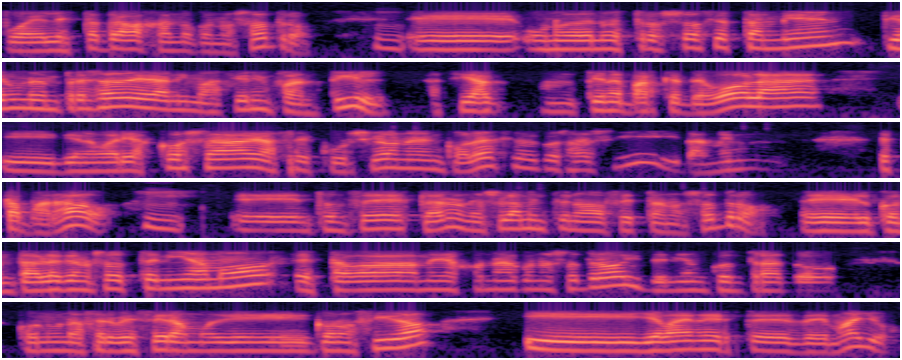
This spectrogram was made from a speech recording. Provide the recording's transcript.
pues él está trabajando con nosotros. Mm. Eh, uno de nuestros socios también tiene una empresa de animación infantil. Hacía, tiene parques de bolas y tiene varias cosas, hace excursiones en colegios y cosas así, y también está parado. Hmm. Eh, entonces, claro, no solamente nos afecta a nosotros. Eh, el contable que nosotros teníamos estaba a media jornada con nosotros y tenía un contrato con una cervecera muy conocida y lleva en ERTE desde mayo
